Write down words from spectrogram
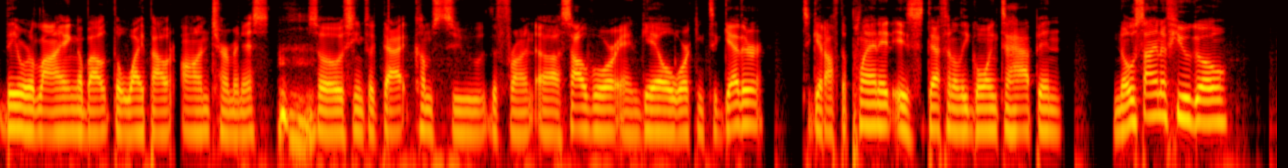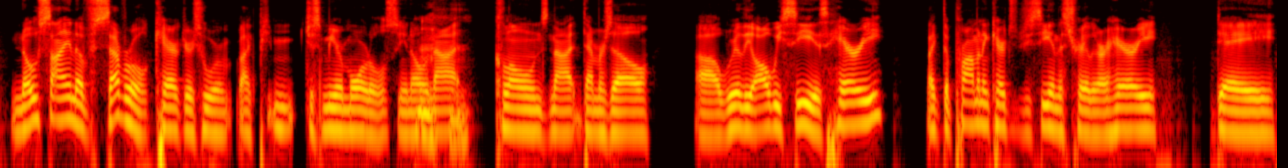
they were lying about the wipeout on Terminus. Mhm. So it seems like that comes to the front. Uh, Salvor and Gaal working together to get off the planet is definitely going to happen. No sign of Hugo. No sign of several characters who are like p- just mere mortals. You know, not Mhm. clones, not Demerzel. Uh, really, all we see is Hari. Like the prominent characters we see in this trailer are Hari, Day,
